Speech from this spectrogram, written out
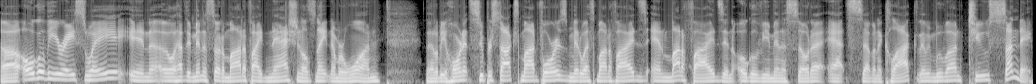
Uh, Ogilvie Raceway in uh, will have the Minnesota Modified Nationals night number one. That'll be Hornets, Super Stocks Mod 4s, Midwest Modifieds, and Modifieds in Ogilvie, Minnesota at 7 o'clock. Then we move on to Sunday.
